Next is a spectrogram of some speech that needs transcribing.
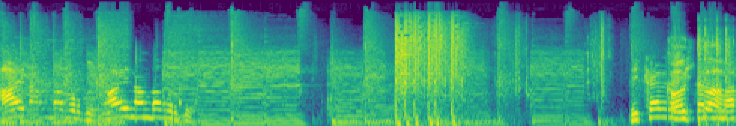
aynı anda vurdu. Aynı anda vurdu. Dikkat edin Kanka. üstte adam var.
